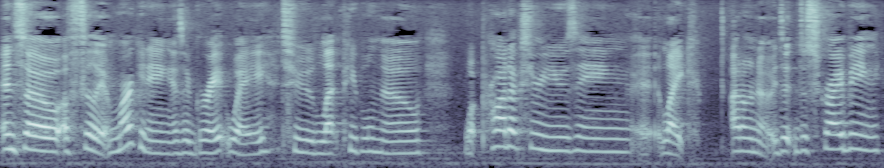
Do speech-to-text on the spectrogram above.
And so, affiliate marketing is a great way to let people know what products you're using, eh, like, I don't know, de- describing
